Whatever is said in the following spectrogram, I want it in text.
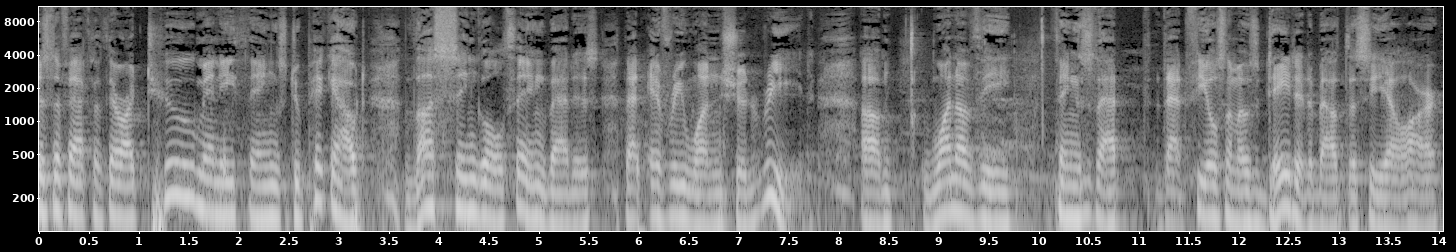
is the fact that there are too many things to pick out the single thing that is that everyone should read. Um, one of the things that that feels the most dated about the CLR.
